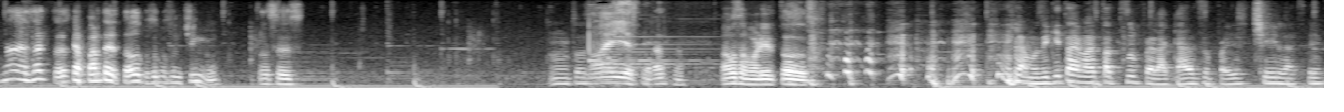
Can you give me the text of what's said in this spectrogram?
No, exacto, es que aparte de todo, pues somos un chingo. Entonces, Entonces, no hay esperanza. Vamos a morir todos. la musiquita además está súper acá, súper chill, así.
